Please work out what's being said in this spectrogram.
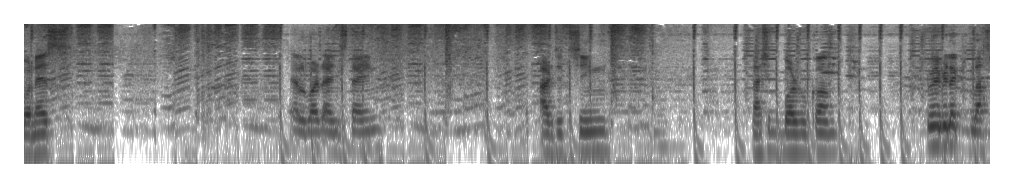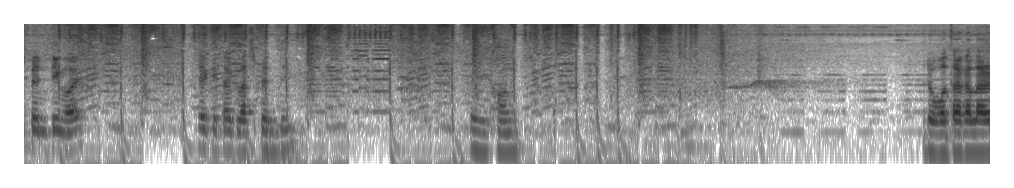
Ganesh Albert Einstein Arijit Singh Lachit Borphukan তো এইবিলাক গ্লাছ পেইণ্টিং হয় সেইকেইটা গ্লাছ পেইণ্টিং এইখন এইটো ৱাটাৰ কালাৰ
